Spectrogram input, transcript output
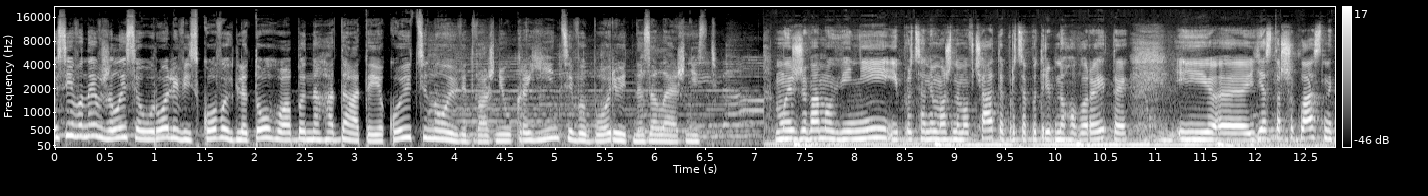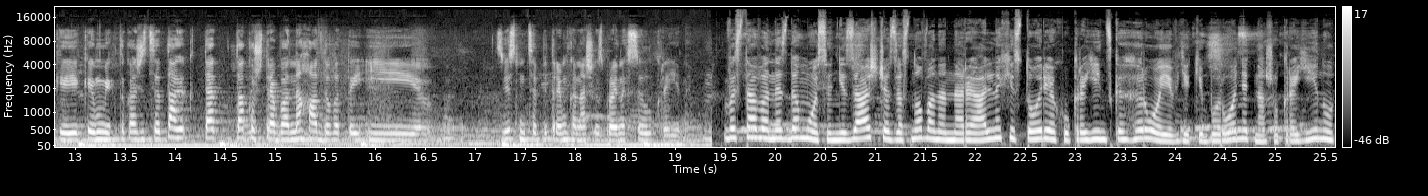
Усі вони вжилися у ролі військових для того, аби нагадати, якою ціною відважні українці виборюють незалежність. Ми живемо в війні, і про це не можна мовчати, про це потрібно говорити. І е, є старшокласники, яким, як то кажеться, так, так також треба нагадувати. І звісно, це підтримка наших збройних сил України. Вистава не здамося ні за що заснована на реальних історіях українських героїв, які боронять нашу країну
